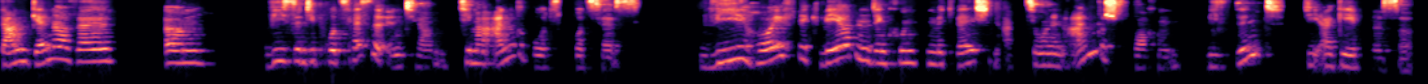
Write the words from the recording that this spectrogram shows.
Dann generell, ähm, wie sind die Prozesse intern? Thema Angebotsprozess. Wie häufig werden den Kunden mit welchen Aktionen angesprochen? Wie sind die Ergebnisse?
